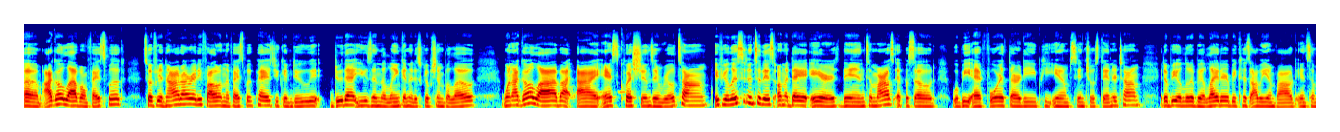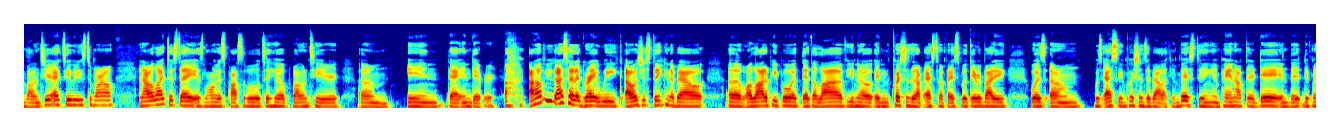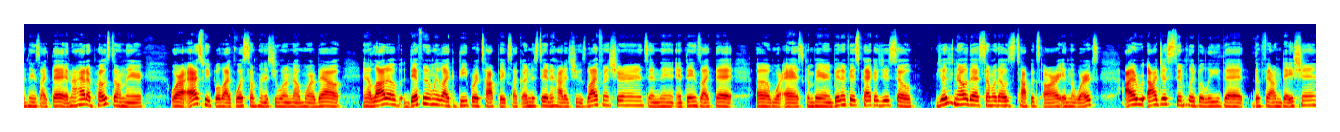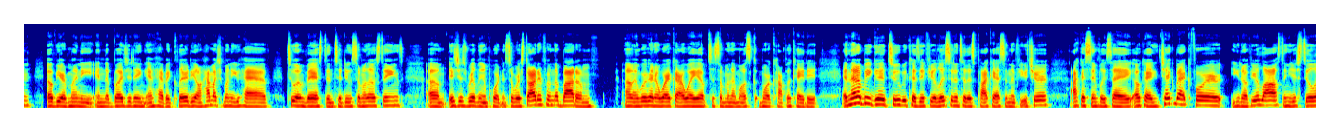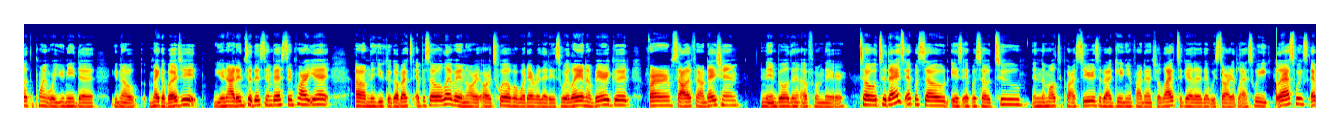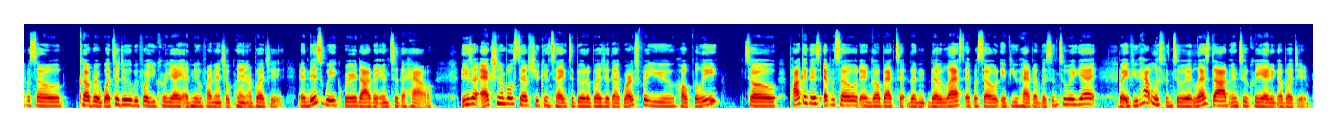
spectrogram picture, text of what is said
um, I go live on Facebook. So if you're not already following the Facebook page, you can do it do that using the link in the description below. When I go live, I, I ask questions in real time. If you're listening to this on the day it airs, then tomorrow's episode will be at 4:30 p.m. Central Standard Time. It'll be a little bit later because I'll be involved in some volunteer activities tomorrow, and I would like to stay as long as possible to help volunteer um, in that endeavor. I hope you guys had a great week. I was just thinking about um, a lot of people at, at the live, you know, and questions that I've asked on Facebook. Everybody was um was asking questions about like investing and paying off their debt and th- different things like that. And I had a post on there where I asked people like what's something that you want to know more about and a lot of definitely like deeper topics like understanding how to choose life insurance and then and things like that um, were asked comparing benefits packages so just know that some of those topics are in the works. I, I just simply believe that the foundation of your money and the budgeting and having clarity on how much money you have to invest and to do some of those things um, is just really important. So we're starting from the bottom um, and we're going to work our way up to some of the most more complicated. And that'll be good too, because if you're listening to this podcast in the future, I could simply say, okay, check back for, you know, if you're lost and you're still at the point where you need to, you know, make a budget, you're not into this investing part yet, um, then you could go back to episode 11 or, or 12 or whatever that is. So we're laying a very good, firm, solid foundation and then building up from there. So today's episode is episode two in the multi-part series about getting your financial life together that we started last week. Last week's episode covered what to do before you create a new financial plan or budget. And this week we're diving into the how. These are actionable steps you can take to build a budget that works for you, hopefully, so pocket this episode and go back to the, the last episode if you haven't listened to it yet. But if you have listened to it, let's dive into creating a budget.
